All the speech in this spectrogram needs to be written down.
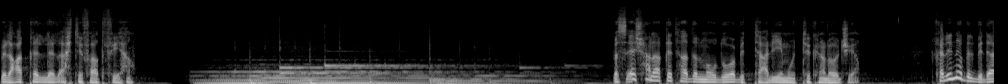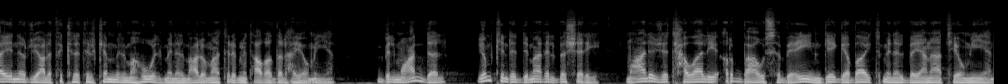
بالعقل للاحتفاظ فيها. بس إيش علاقة هذا الموضوع بالتعليم والتكنولوجيا؟ خلينا بالبداية نرجع لفكرة الكم المهول من المعلومات اللي بنتعرض لها يوميا. بالمعدل يمكن للدماغ البشري معالجة حوالي 74 جيجا بايت من البيانات يوميا.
